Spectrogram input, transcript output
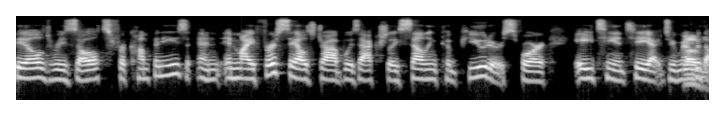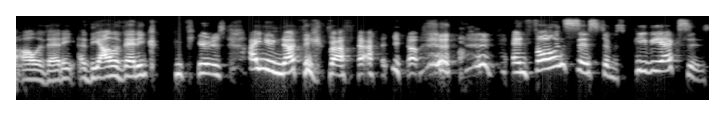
build results for companies and in my first sales job was actually selling computers for AT&T do you remember Love the Olivetti uh, the Olivetti computers? I knew nothing about that you know? And phone systems PBXs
